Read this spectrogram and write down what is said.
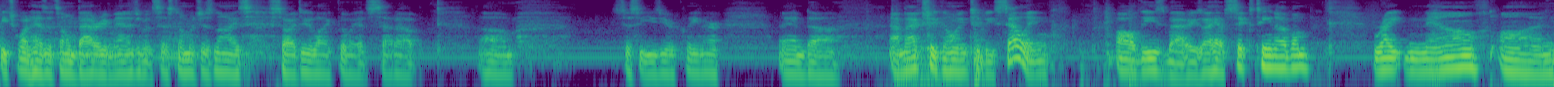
Each one has its own battery management system, which is nice. So I do like the way it's set up. Um, it's just easier, cleaner. And uh, I'm actually going to be selling all these batteries. I have 16 of them right now on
